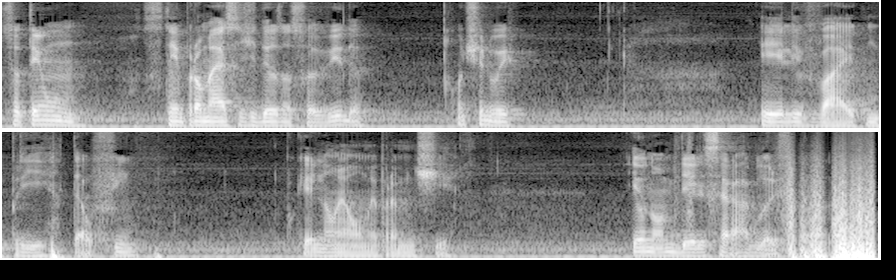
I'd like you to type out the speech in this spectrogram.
Se tem um, se tem promessa de Deus na sua vida, Continue. Ele vai cumprir até o fim, porque ele não é homem para mentir. E o nome dele será glorificado.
